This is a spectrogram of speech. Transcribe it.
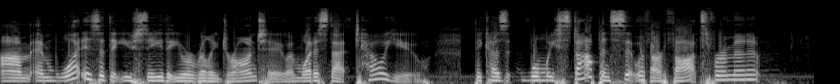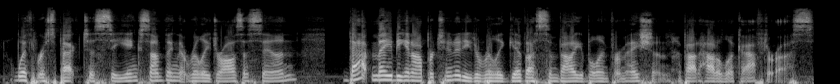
Um, and what is it that you see that you are really drawn to? And what does that tell you? Because when we stop and sit with our thoughts for a minute with respect to seeing something that really draws us in, that may be an opportunity to really give us some valuable information about how to look after us.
